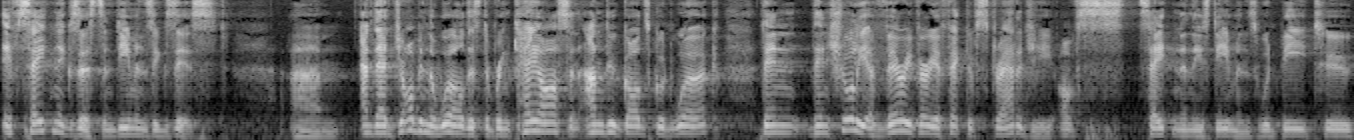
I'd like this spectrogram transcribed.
if Satan exists and demons exist, um, and their job in the world is to bring chaos and undo God's good work, then, then surely a very, very effective strategy of Satan and these demons would be to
